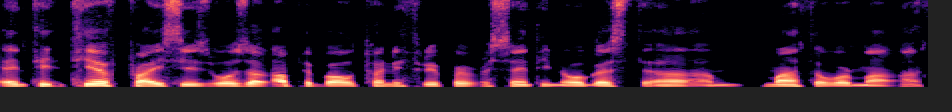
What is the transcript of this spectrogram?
and TTF prices was up about 23% in August, um, month over month.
